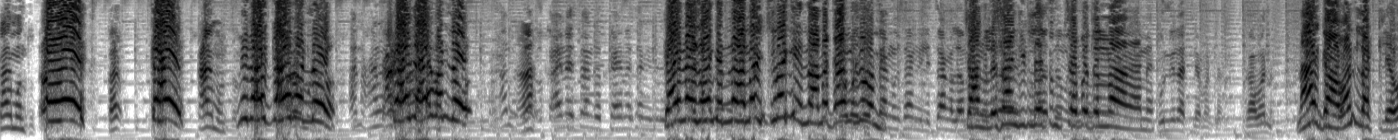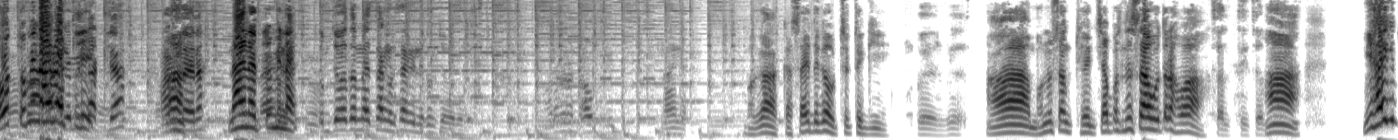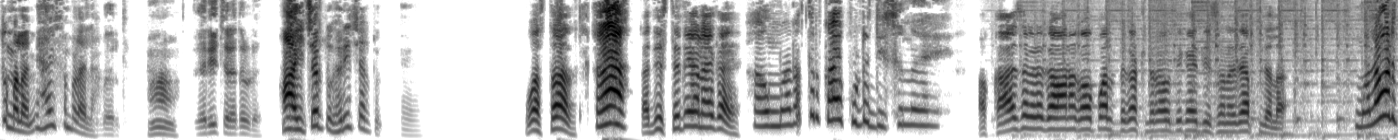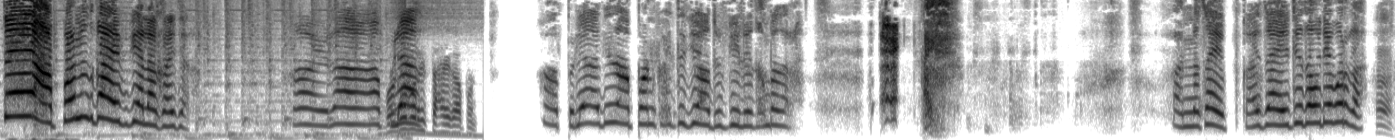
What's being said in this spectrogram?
काय म्हणतो? ए! काय? काय? काय म्हणतो? मी नाही काय म्हणलो? काय नाही म्हणलो? काय नाही सांगत काय नाही सांगितलं. काय नाही सांगितलं? नाना इचरा नाना काय म्हणलो चांगलं सांगितलं चांगलं चांगलं. सांगितलंय तुमच्याबद्दल ना कुणी लाटल्या म्हटलं? गावानं? नाही गावान लाटल्या हो. तुम्ही नाही लाटली. लाटल्या? आणलंय ना? नाही नाही तुम्ही नाही. तुमच्याबद्दल नाही चांगलं सांगितलं तुमच्याबद्दल नाही नाही. बघा कसा आहे ते गावचं टगी. बर बर. हा म्हणून सांगतो ह्यांच्यापासून सावध राहा हा. मी आहे की तुम्हाला? मी आहे सांभाळायला. बर. हा. घरी विचारा तेवढं. हा विचारतो घरी विचारतो. वस्तात हा. का दिसते ते का नाही काय? अहो, मला तर काय कुठं दिसत नाही अहो, काय सगळं गावाना गाव पालत गाठलं राव ते काय दिसणार ते आपल्याला. मला वाटतंय आपणच गायब गेला काय त्याला आईला आपल्या बरोबर इथं आहे का आपण? आपल्या आधी आपण काहीतरी जादू केले थांबा जरा अण्णासाहेब काय जायचे जाऊ द्या बरं हा.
